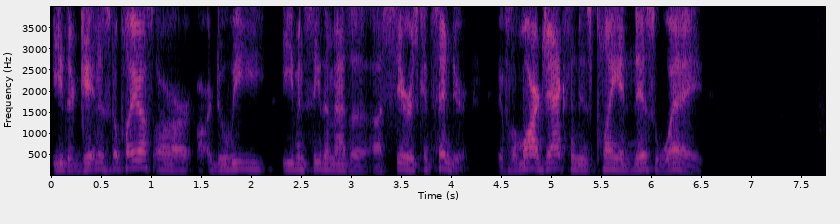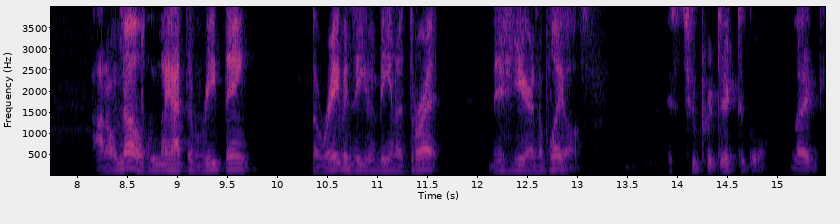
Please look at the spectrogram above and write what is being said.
either getting into the playoffs or, or do we even see them as a, a serious contender? If Lamar Jackson is playing this way, I don't know. We might have to rethink the Ravens even being a threat this year in the playoffs. It's too predictable. Like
